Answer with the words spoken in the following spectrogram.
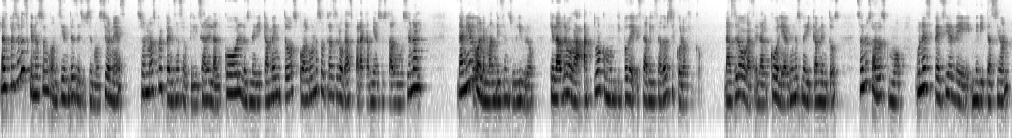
Las personas que no son conscientes de sus emociones son más propensas a utilizar el alcohol, los medicamentos o algunas otras drogas para cambiar su estado emocional. Daniel Goleman dice en su libro que la droga actúa como un tipo de estabilizador psicológico. Las drogas, el alcohol y algunos medicamentos son usados como una especie de medicación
